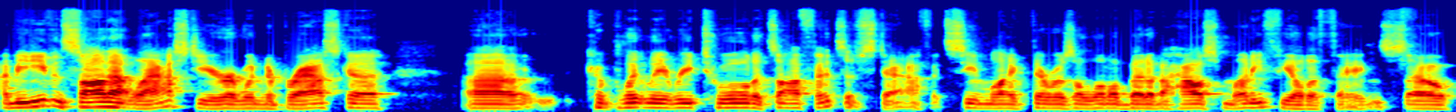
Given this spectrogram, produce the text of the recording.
I mean, even saw that last year when Nebraska uh, completely retooled its offensive staff. It seemed like there was a little bit of a house money feel to things. So,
